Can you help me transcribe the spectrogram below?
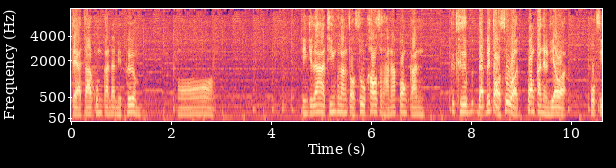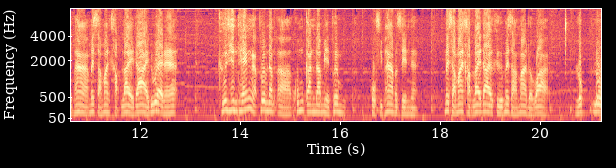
แต่อัตราคุ้มกันดาเมจเพิ่มอ๋อเองจิล่าทิ้งพลังต่อสู้เข้าสถานะป้องกัน ก็คือแบบไม่ต่อสู้อะป้องกันอย่างเดียวอะ65 ไม่สามารถขับไล่ได้ด้วยนะฮะคือยืนแท้งอะเพิ่มดาอ่าคุ้มกันดาเมจเพิ่ม 65%เนี่ยไม่สามารถขับไล่ได้คือไม่สามารถแบบว่าลบโล่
